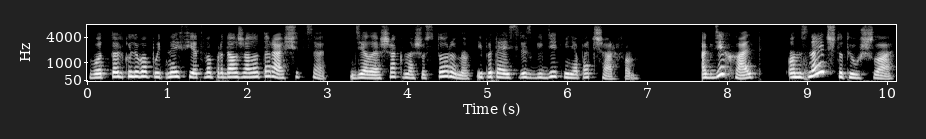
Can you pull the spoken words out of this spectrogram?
Вот только любопытная Фетва продолжала таращиться, делая шаг в нашу сторону и пытаясь разглядеть меня под шарфом. «А где Хальт? Он знает, что ты ушла?»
